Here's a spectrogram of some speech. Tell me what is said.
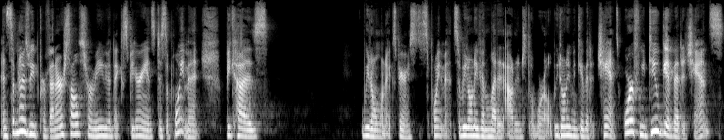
And sometimes we prevent ourselves from even experience disappointment because we don't want to experience disappointment. So we don't even let it out into the world. We don't even give it a chance. Or if we do give it a chance,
